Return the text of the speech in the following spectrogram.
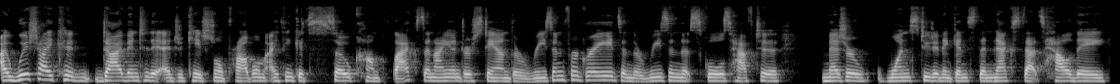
I wish I could dive into the educational problem. I think it's so complex, and I understand the reason for grades and the reason that schools have to measure one student against the next. That's how they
